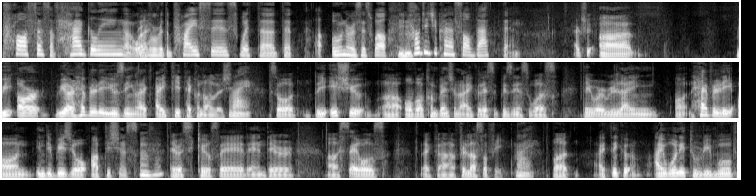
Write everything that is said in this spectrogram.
process of haggling Right. over the prices with the, the uh, owners as well. Mm-hmm. How did you kind of solve that then? Actually, uh, we are we are heavily using like IT technology. Right. So the issue uh, of a conventional eyeglass business was they were relying on heavily on individual opticians, Mm-hmm. their skill set and their uh, sales like uh, philosophy. Right. But I think uh, I wanted to remove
